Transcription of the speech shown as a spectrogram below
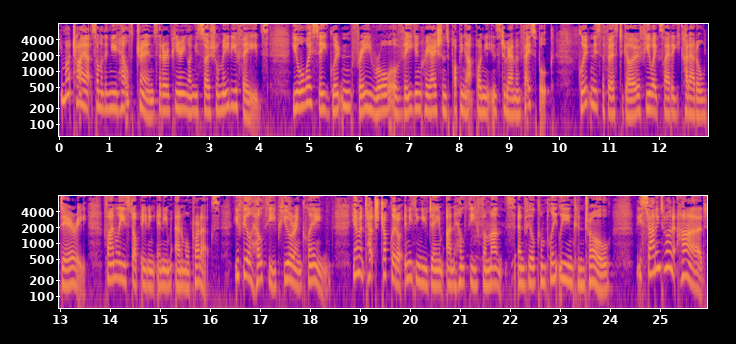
You might try out some of the new health trends that are appearing on your social media feeds. You always see gluten free, raw, or vegan creations popping up on your Instagram and Facebook. Gluten is the first to go. A few weeks later, you cut out all dairy. Finally, you stop eating any animal products. You feel healthy, pure, and clean. You haven't touched chocolate or anything you deem unhealthy for months and feel completely in control. But you're starting to find it hard.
